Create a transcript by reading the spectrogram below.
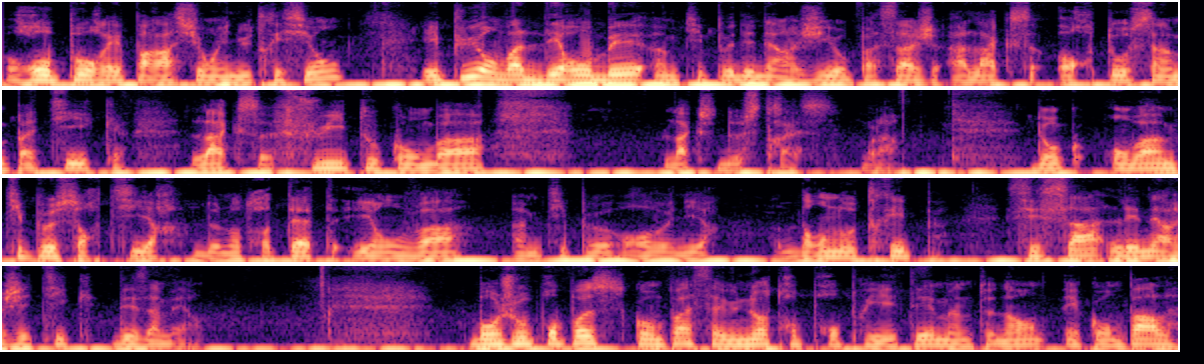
repos, réparation et nutrition. Et puis on va dérober un petit peu d'énergie au passage à l'axe orthosympathique, l'axe fuite ou combat, l'axe de stress. Voilà. Donc on va un petit peu sortir de notre tête et on va un petit peu revenir dans nos tripes. C'est ça l'énergétique des amers. Bon, je vous propose qu'on passe à une autre propriété maintenant et qu'on parle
